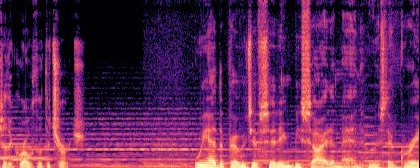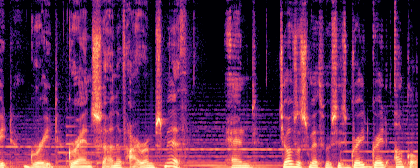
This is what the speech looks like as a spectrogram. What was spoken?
to the growth of the church. We had the privilege of sitting beside a man who is the great great grandson of Hyrum Smith. And Joseph Smith was his great great uncle.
